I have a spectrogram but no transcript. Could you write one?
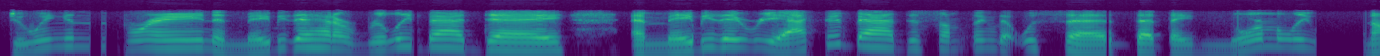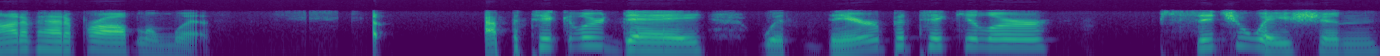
stewing in the brain, and maybe they had a really bad day, and maybe they reacted bad to something that was said that they normally would not have had a problem with. That particular day, with their particular situation,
